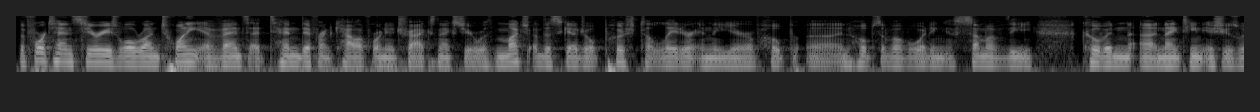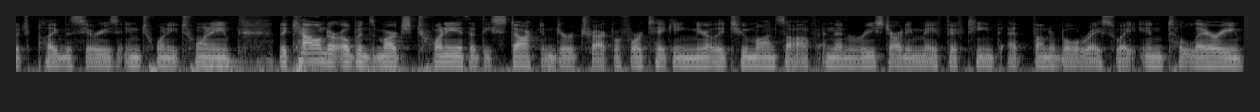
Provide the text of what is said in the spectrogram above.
The 410 Series will run 20 events at 10 different California tracks next year, with much of the schedule pushed to later in the year of hope uh, in hopes of avoiding some of the COVID-19 issues which plagued the series in 2020. The calendar opens March 20th at the Stockton Dirt Track before taking nearly two months off and then restarting May 15th at Thunderbowl Raceway in Tulare.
